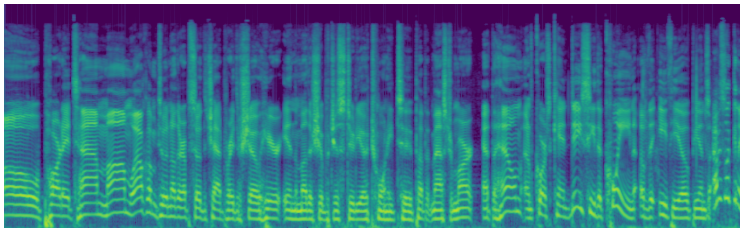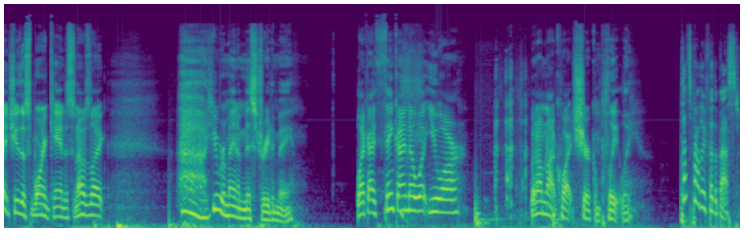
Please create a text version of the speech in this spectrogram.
Oh, party time, Mom. Welcome to another episode of the Chad Prather Show here in the Mothership, which is Studio 22. Puppet Master Mark at the helm. And of course, Candice, the queen of the Ethiopians. I was looking at you this morning, Candice, and I was like, ah, you remain a mystery to me. Like, I think I know what you are, but I'm not quite sure completely. That's probably for the best.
